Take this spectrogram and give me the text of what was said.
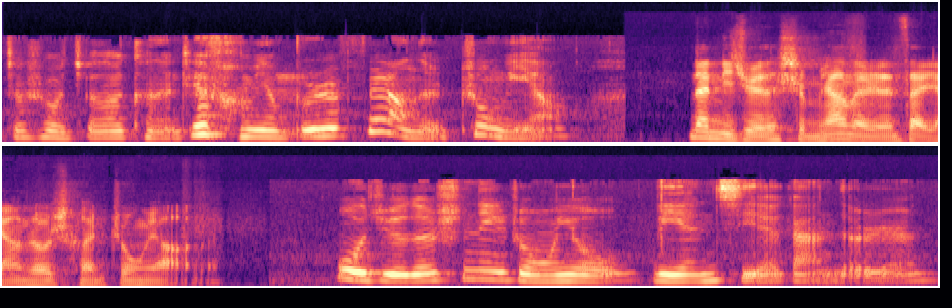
就是我觉得可能这方面不是非常的重要。那你觉得什么样的人在扬州是很重要的？我觉得是那种有连结感的人，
